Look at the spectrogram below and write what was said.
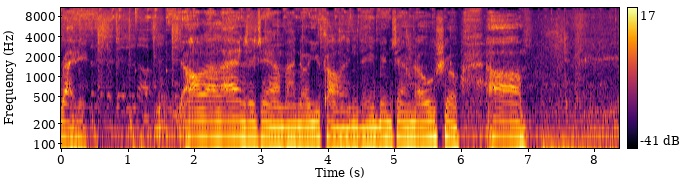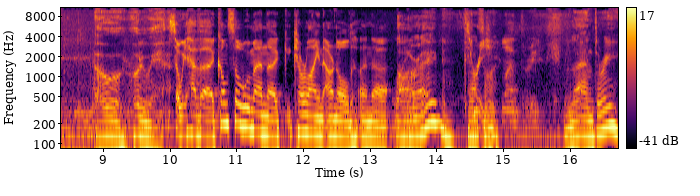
righty. All our lines are jammed. I know you calling. They've been jammed the whole show. Um, oh, who do we have? So we have uh, Councilwoman uh, Carolyn Arnold on uh, line All right. three. Councilman. Line three. Line three.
